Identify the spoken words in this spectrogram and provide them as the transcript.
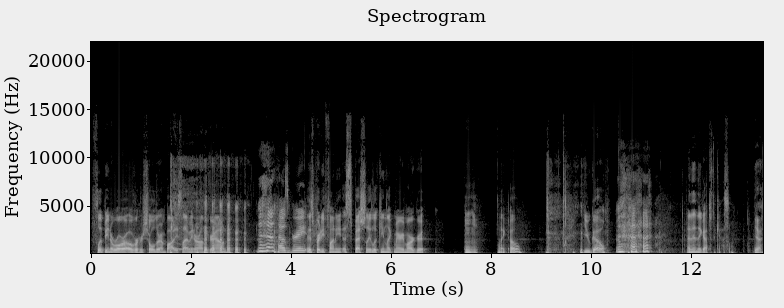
flipping Aurora over her shoulder and body slamming her on the ground. that was great. It's pretty funny, especially looking like Mary Margaret. Mm-hmm. Like, oh, you go. and then they got to the castle. Yeah.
